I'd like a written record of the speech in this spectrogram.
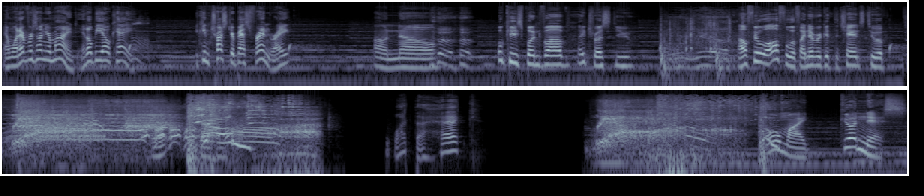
And whatever's on your mind, it'll be okay. You can trust your best friend, right? Oh no. Okay, SpongeBob, I trust you. Oh, I'll feel awful if I never get the chance to uh, uh, What the heck? Oh my goodness.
